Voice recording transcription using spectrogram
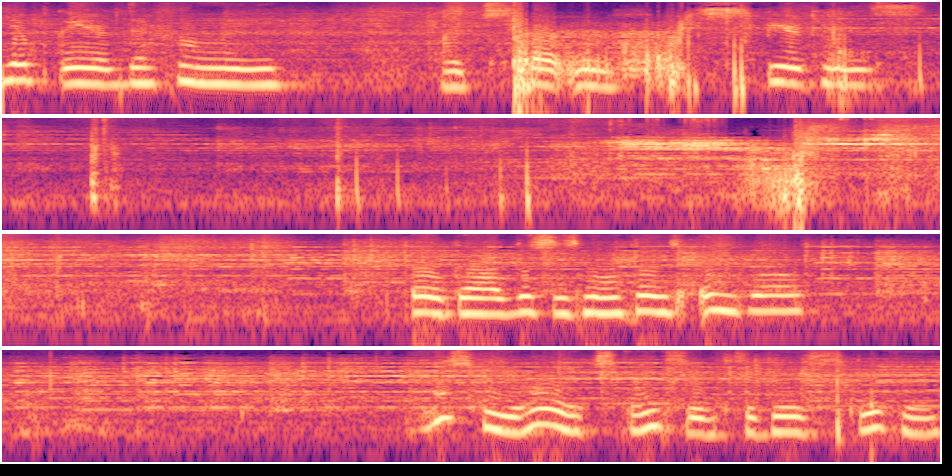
yep, they are definitely like or Spartans. Oh god, this is going to end well. It must be really expensive to a Spartan.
